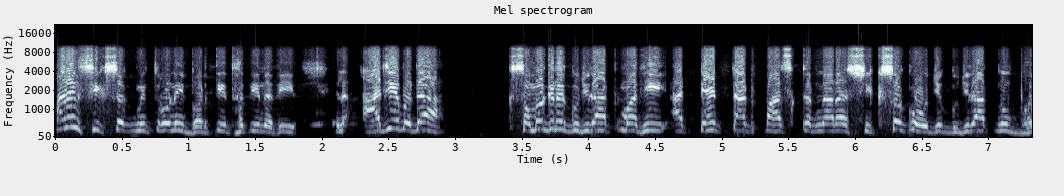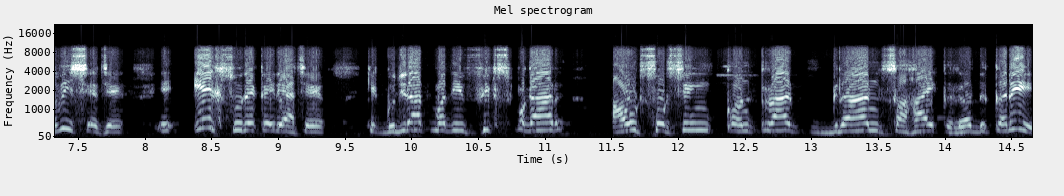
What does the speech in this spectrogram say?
અને શિક્ષક મિત્રોની ભરતી થતી નથી. એટલે આજે બધા સમગ્ર ગુજરાતમાંથી આ ટેટ ટાટ પાસ કરનારા શિક્ષકો જે ગુજરાતનું ભવિષ્ય છે એ એક સુરે કહી રહ્યા છે કે ગુજરાતમાંથી ફિક્સ પગાર આઉટસોર્સિંગ કોન્ટ્રાક્ટ ગ્રાન્ટ સહાયક રદ કરી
